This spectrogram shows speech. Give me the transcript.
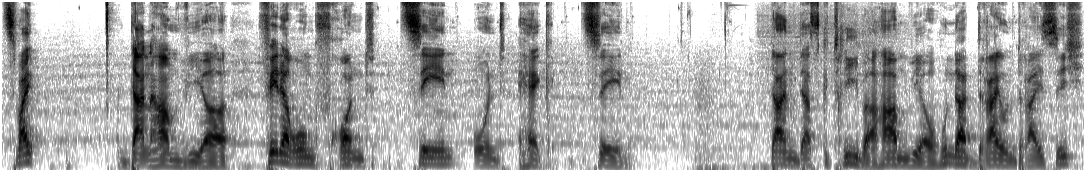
2. Äh, Dann haben wir Federung, Front 10 und Heck 10. Dann das Getriebe haben wir 133,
